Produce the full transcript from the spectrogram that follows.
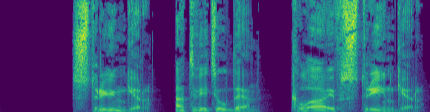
«Стрингер», — ответил Дэн. «Клайв Стрингер».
